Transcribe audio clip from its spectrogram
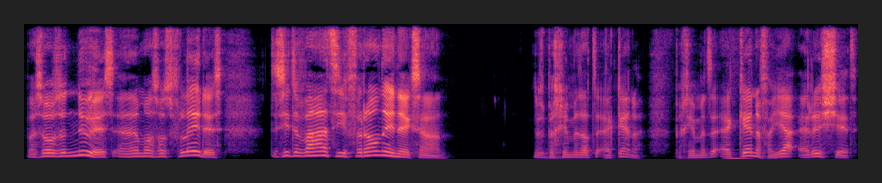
Maar zoals het nu is en helemaal zoals het verleden is, de situatie verander je niks aan. Dus begin met dat te erkennen. Begin met te erkennen van ja, er is shit.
